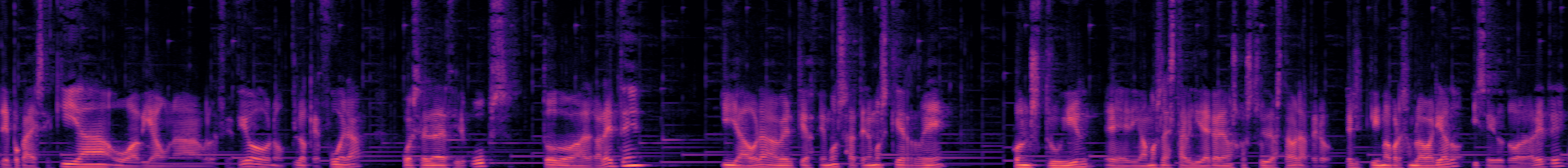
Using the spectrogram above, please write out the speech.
época de sequía o había una glaciación o lo que fuera, pues era decir, ups, todo al garete y ahora a ver qué hacemos. O sea, tenemos que re construir, eh, digamos, la estabilidad que habíamos construido hasta ahora, pero el clima, por ejemplo, ha variado y se ha ido todo al garete,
